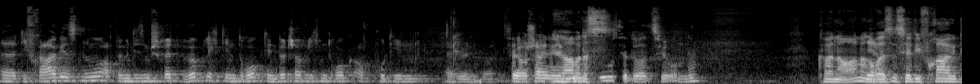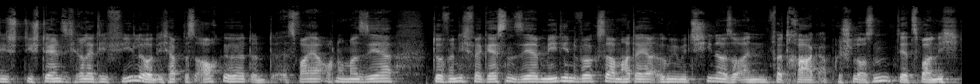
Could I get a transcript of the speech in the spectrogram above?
Äh, die Frage ist nur, ob wir mit diesem Schritt wirklich den Druck, den wirtschaftlichen Druck auf Putin erhöhen würden. Das wäre wahrscheinlich eine ja, Situation, ne? Keine Ahnung, ja. aber es ist ja die Frage, die, die stellen sich relativ viele und ich habe das auch gehört und es war ja auch nochmal sehr, dürfen wir nicht vergessen, sehr medienwirksam hat er ja irgendwie mit China so einen Vertrag abgeschlossen, der zwar nicht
